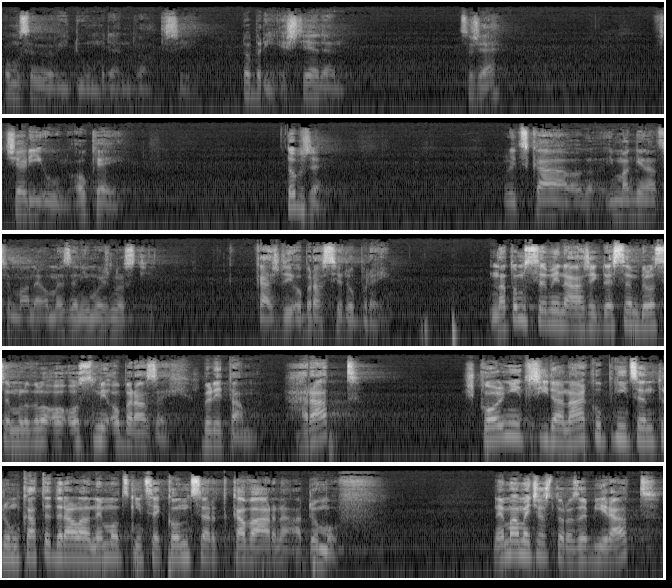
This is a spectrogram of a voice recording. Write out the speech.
Komu se vybaví dům? Jeden, dva, tři. Dobrý, ještě jeden. Cože? Včelí úl, OK. Dobře. Lidská imaginace má neomezené možnosti. Každý obraz je dobrý. Na tom semináři, kde jsem byl, se mluvilo o osmi obrazech. Byli tam hrad, školní třída, nákupní centrum, katedrála, nemocnice, koncert, kavárna a domov. Nemáme často rozebírat,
